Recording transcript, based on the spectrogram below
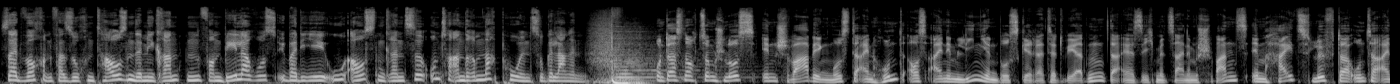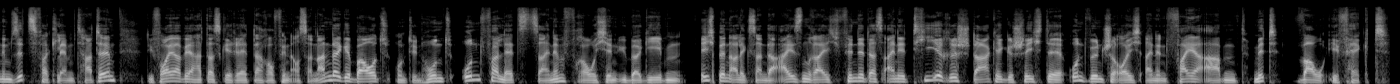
Seit Wochen versuchen tausende Migranten von Belarus über die EU-Außengrenze unter anderem nach Polen zu gelangen. Und das noch zum Schluss. In Schwabing musste ein Hund aus einem Linienbus gerettet werden, da er sich mit seinem Schwanz im Heizlüfter unter einem Sitz verklemmt hatte. Die Feuerwehr hat das Gerät daraufhin auseinandergebaut und den Hund unverletzt seinem Frauchen übergeben. Ich bin Alexander Eisenreich, finde das eine tierisch starke Geschichte und wünsche euch einen Feierabend mit Wow-Effekt.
